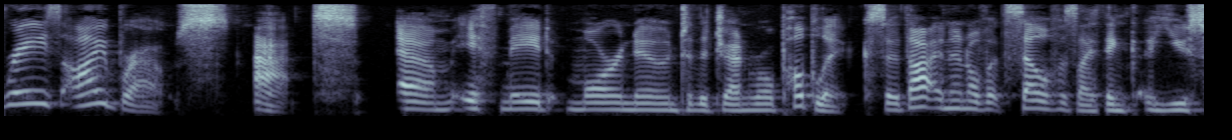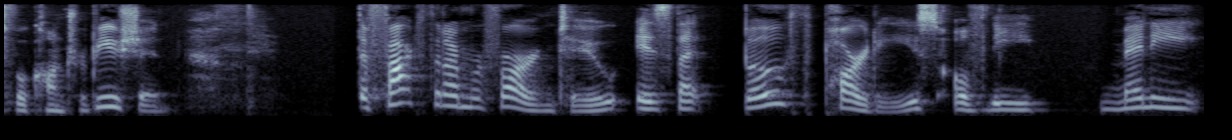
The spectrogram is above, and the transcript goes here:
raise eyebrows at um, if made more known to the general public. So, that in and of itself is, I think, a useful contribution. The fact that I'm referring to is that both parties of the many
